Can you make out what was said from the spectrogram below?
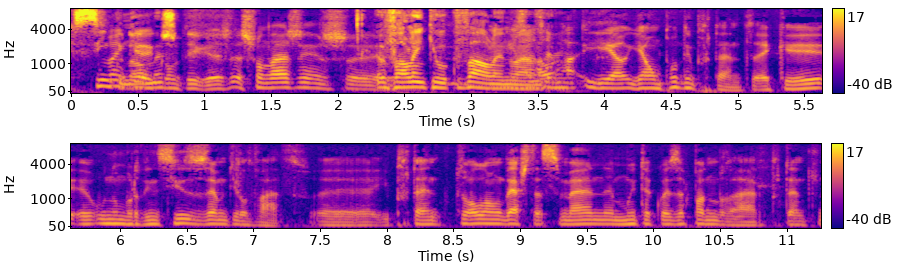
cinco nomes. Que, as, as sondagens. Uh... Valem que o que valem, não é? E, há, e há um ponto importante: é que o número de incisos é muito elevado. Uh, e, portanto, ao longo desta semana, muita coisa pode mudar. Portanto,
